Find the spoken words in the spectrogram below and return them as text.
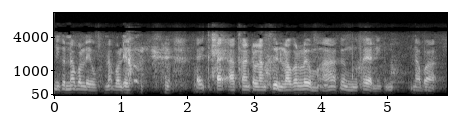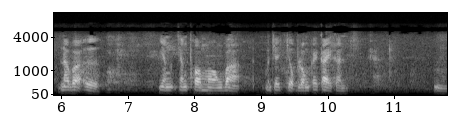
นี่ก็นับว่าเร็ว นับว่าเร็วไอ้ไอ้อาคารกำลังขึ้น เราก็เริ่มหาเครื่องมือแพทย์นี่ก็นับว่านับว่า เออ ยังยังพอมองว่ามันจะจบลงใกล้ๆกันครับอืม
